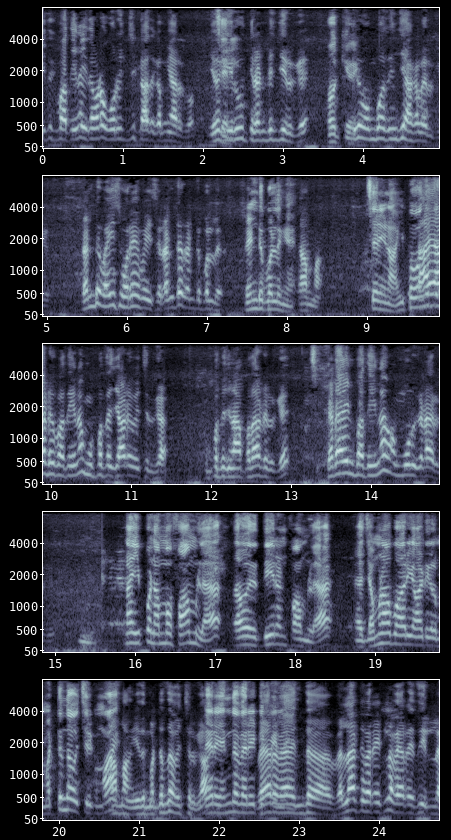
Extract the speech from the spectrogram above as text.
இதுக்கு பாத்தீங்கன்னா இதோட ஒரு இன்ச்சு காது கம்மியா இருக்கும். இதுக்கு. இருபத்தி ரெண்டு இன்ச்சு இருக்கு. ஓகே. இது ஒன்பது இன்ச்சு அகலம் இருக்கு. ரெண்டு வயசு ஒரே வயசு ரெண்டு ரெண்டு பல்லு. ரெண்டு பல்லுங்க. ஆமா. சரிண்ணா. இப்போ தாயாடு பாத்தீங்கன்னா முப்பத்தஞ்சு ஆடு வச்சிருக்கேன். முப்பத்தஞ்சு நாற்பது ஆடு இருக்கு. கிடாயின்னு பாத்தீங்கன்னா மூணு கிடா இருக்கு. நான் இப்போ நம்ம ஃபார்ம்ல அதாவது தீரன் ஃபார்ம்ல ஜமுனாபாரி ஆடுகள் மட்டும்தான் வச்சிருக்கோமா? ஆமாங்க இது மட்டும் தான் வச்சிருக்கோம். வேற எந்த வெரைட்டி வேற இந்த வெள்ளாட்டு வெரைட்டில வேற எதுவும் இல்ல.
